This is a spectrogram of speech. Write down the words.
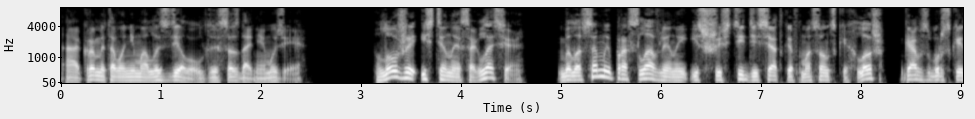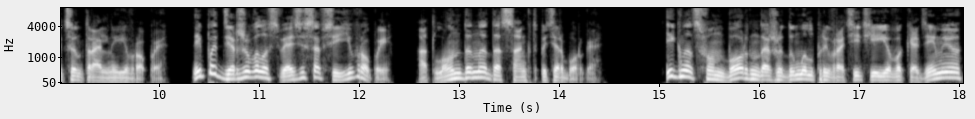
а кроме того немало сделал для создания музея. Ложа «Истинное согласие» была самой прославленной из шести десятков масонских лож Габсбургской Центральной Европы и поддерживала связи со всей Европой, от Лондона до Санкт-Петербурга. Игнац фон Борн даже думал превратить ее в академию,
